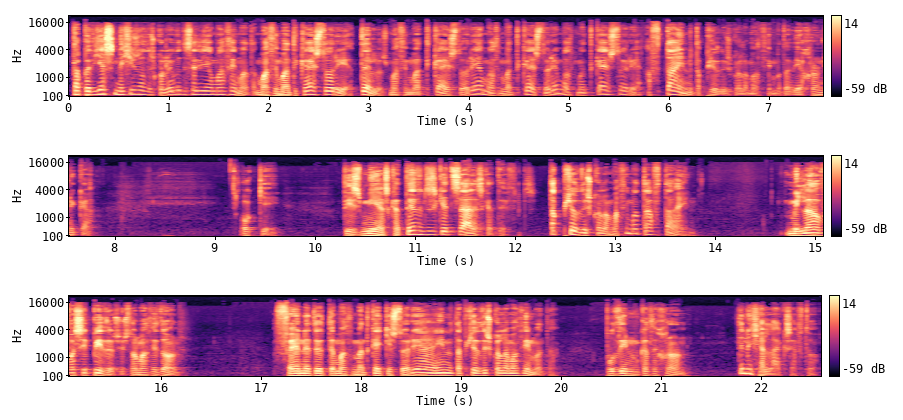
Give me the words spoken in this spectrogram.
Τα παιδιά συνεχίζουν να δυσκολεύονται σε ίδια μαθήματα. Μαθηματικά ιστορία. Τέλος. Μαθηματικά ιστορία, μαθηματικά ιστορία, μαθηματικά ιστορία. Αυτά είναι τα πιο δύσκολα μαθήματα διαχρονικά. OK. Okay. Της μίας κατεύθυνσης και της άλλης κατεύθυνσης. Τα πιο δύσκολα μαθήματα αυτά είναι. Μιλάω βάσει επίδοσης των μαθητών. Φαίνεται ότι τα μαθηματικά και ιστορία είναι τα πιο δύσκολα μαθήματα που δίνουν κάθε χρόνο. Δεν έχει αλλάξει αυτό.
